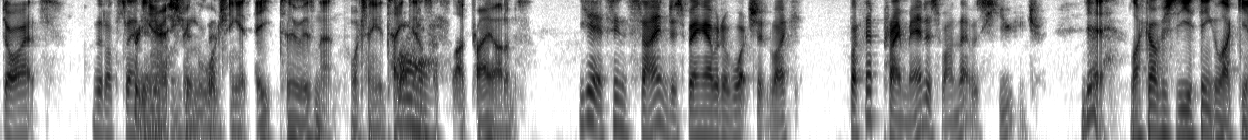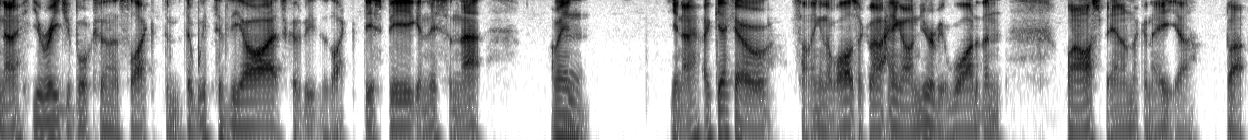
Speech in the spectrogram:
diets that I've seen. Pretty interesting watching it eat too, isn't it? Watching it take down Oh. some blood prey items. Yeah, it's insane just being able to watch it. Like, like that praying mantis one, that was huge. Yeah, like obviously you think like you know you read your books and it's like the, the width of the eye, it's got to be like this big and this and that. I mean, Hmm. you know, a gecko or something in the wild is like, oh, hang on, you're a bit wider than my eye span. I'm not going to eat you. But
